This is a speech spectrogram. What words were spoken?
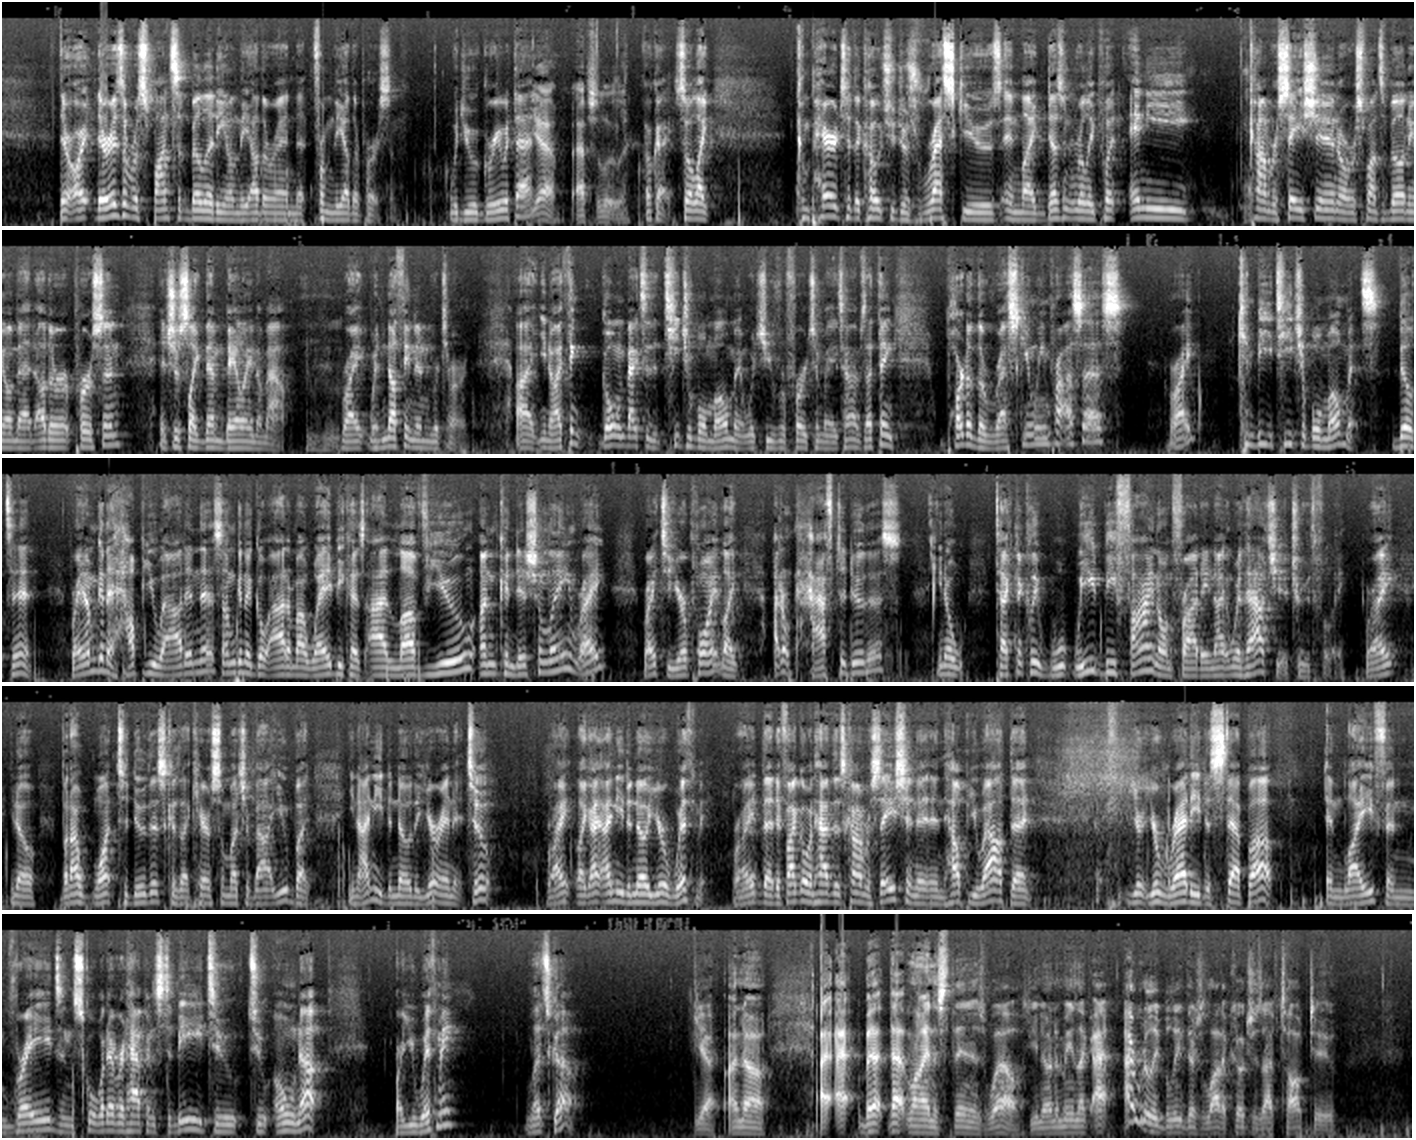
there are there is a responsibility on the other end from the other person. Would you agree with that? Yeah, absolutely. Okay, so like compared to the coach who just rescues and like doesn't really put any conversation or responsibility on that other person, it's just like them bailing them out, right, with nothing in return. Uh, you know, I think going back to the teachable moment, which you've referred to many times, I think part of the rescuing process, right, can be teachable moments built in. Right, I'm going to help you out in this. I'm going to go out of my way because I love you unconditionally. Right, right. To your point, like I don't have to do this. You know, technically we'd be fine on Friday night without you. Truthfully, right? You know, but I want to do this because I care so much about you. But you know, I need to know that you're in it too, right? Like I, I need to know you're with me, right? That if I go and have this conversation and, and help you out, that you're you're ready to step up in life and grades and school, whatever it happens to be, to to own up. Are you with me? Let's go. Yeah, I know. I, I but that, line is thin as well. You know what I mean? Like I, I really believe there's a lot of coaches I've talked to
